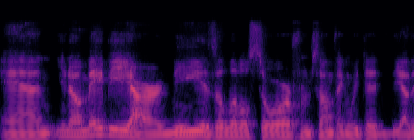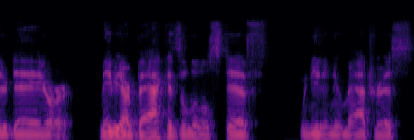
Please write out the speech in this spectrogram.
and you know maybe our knee is a little sore from something we did the other day or maybe our back is a little stiff. We need a new mattress.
